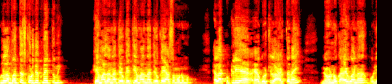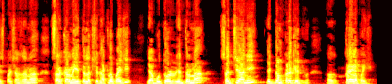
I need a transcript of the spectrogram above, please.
कुणाला मतच करू देत नाहीत तुम्ही. हे माझा नातेवाईक आहे ते माझा नातेवाईक आहे असं म्हणून ह्याला कुठलीही ह्या गोष्टीला अर्थ नाही. निवडणूक आयोगानं पोलीस प्रशासनानं सरकारनं इथं लक्ष घातलं पाहिजे. या बुथवर यंत्रणा सज्ज आणि एकदम कडक करायला पाहिजे.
